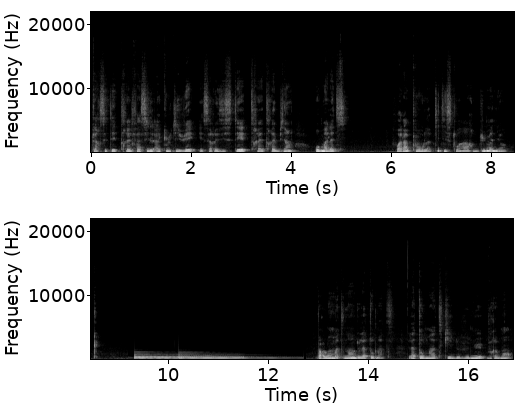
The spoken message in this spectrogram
car c'était très facile à cultiver et ça résistait très très bien aux maladies. Voilà pour la petite histoire du manioc. Parlons maintenant de la tomate. La tomate qui est devenue vraiment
